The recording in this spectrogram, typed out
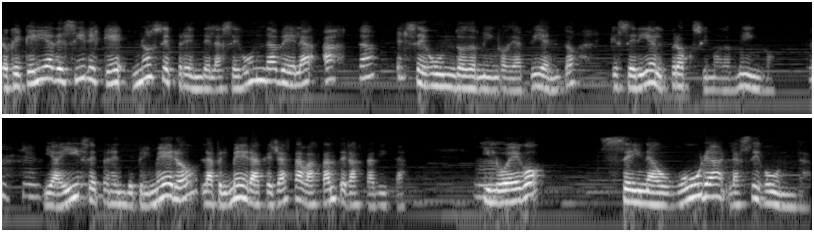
Lo que quería decir es que no se prende la segunda vela hasta el segundo domingo de Adviento, que sería el próximo domingo. Y ahí se prende primero la primera, que ya está bastante gastadita, y ah. luego se inaugura la segunda.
